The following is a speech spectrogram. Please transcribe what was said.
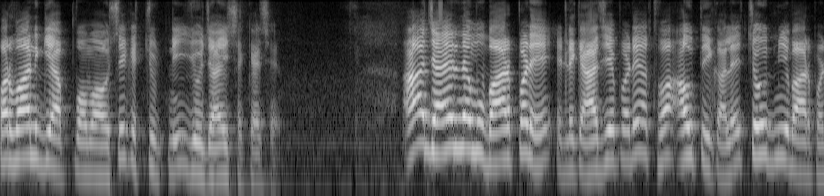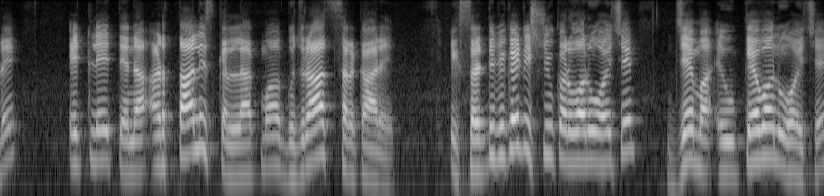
પરવાનગી આપવામાં આવશે કે ચૂંટણી યોજાઈ શકે છે. આ જાહેરનામું બહાર પડે એટલે કે આજે પડે અથવા આવતીકાલે ચૌદમી બહાર પડે એટલે તેના અડતાલીસ કલાકમાં ગુજરાત સરકારે એક સર્ટિફિકેટ ઇસ્યુ કરવાનું હોય છે, જેમાં એવું કહેવાનું હોય છે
